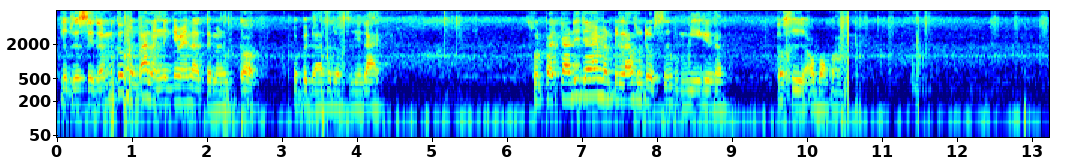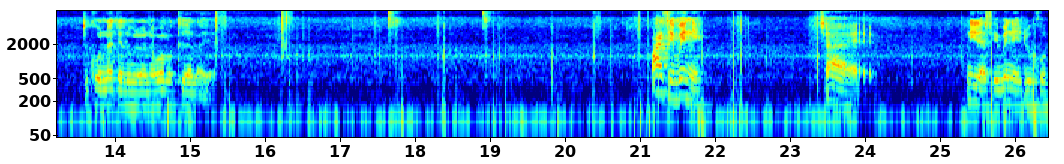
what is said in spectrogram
เกือบจะเสร็จแล้วมันก็เหมือนบ้านหลังหนึ่งใช่ไหมล่ะแต่มันก็ต้องเป็นร้านสะดวกซื้อได้ ส่วนแผนการที่จะให้มันเป็นร้านสะดวกซื้อผมมีครับก็คือเอาบล็อกมา ทุกคนน่าจะรู้แล้วนะว่ามันคืออะไรป้ายเซเว่นไงใช่ นี่แหละเซเว่นเนี่ยดูคน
